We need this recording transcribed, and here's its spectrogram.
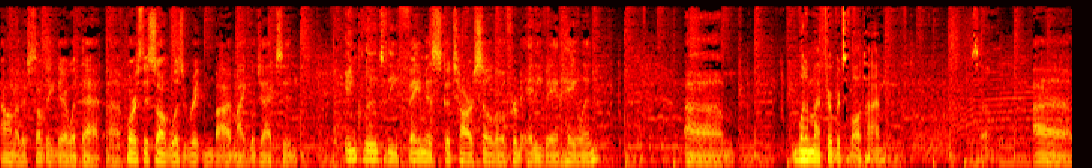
I don't know, there's something there with that. Uh, of course, this song was written by Michael Jackson, includes the famous guitar solo from Eddie Van Halen. Um, one of my favorites of all time. So, uh,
